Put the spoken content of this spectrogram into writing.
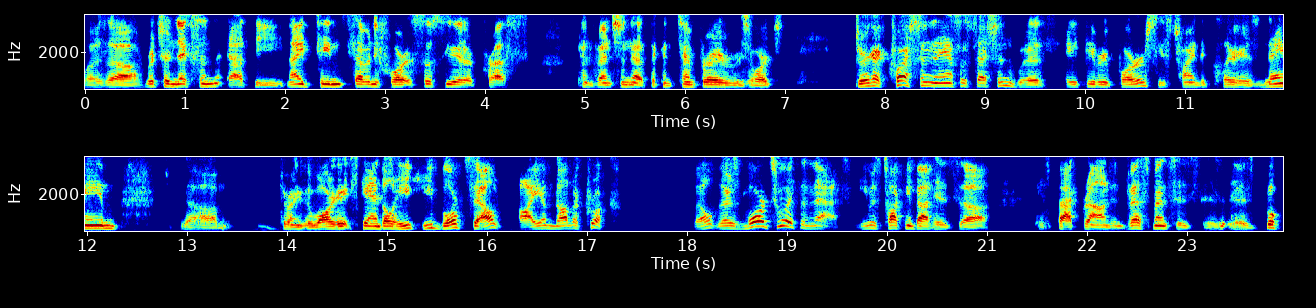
was uh, Richard Nixon at the 1974 Associated Press convention at the Contemporary Resort. during a question and answer session with AP reporters, he's trying to clear his name. Um, during the Watergate scandal, he he blurts out, "I am not a crook." Well, there's more to it than that. He was talking about his uh, his background investments, his, his, his book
